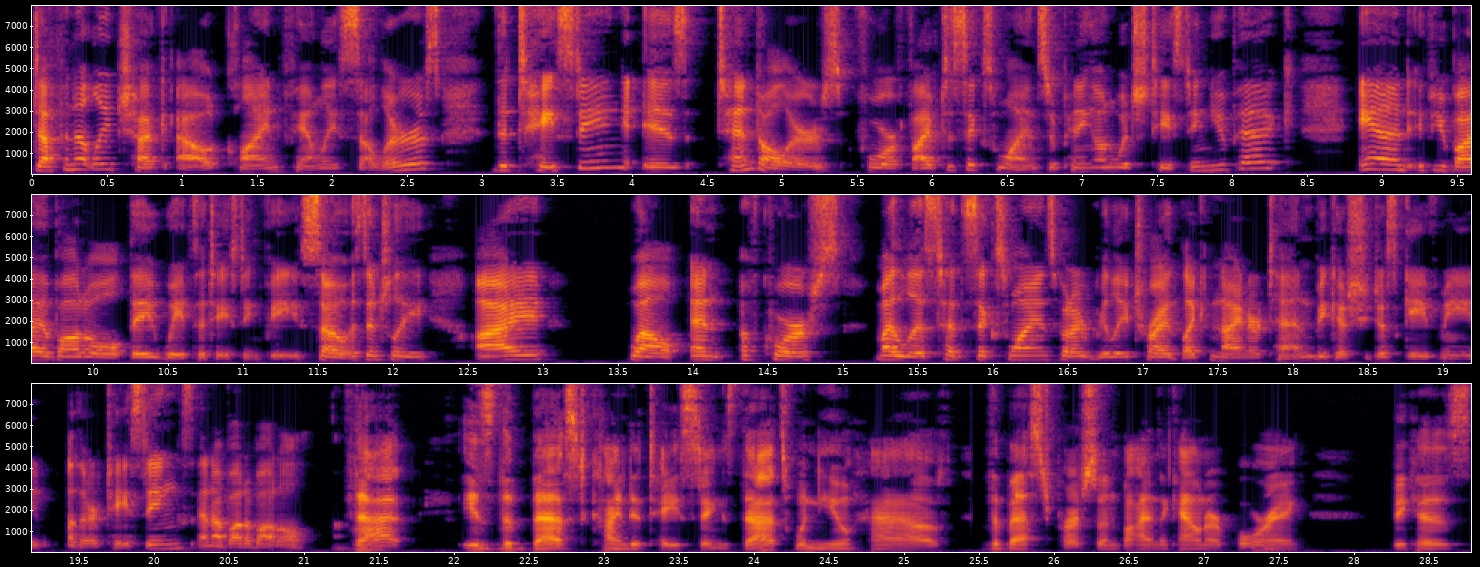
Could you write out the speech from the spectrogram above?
definitely check out Cline Family Cellars. The tasting is $10 for 5 to 6 wines depending on which tasting you pick, and if you buy a bottle, they waive the tasting fee. So essentially, I well, and of course, my list had 6 wines, but I really tried like 9 or 10 because she just gave me other tastings and I bought a bottle. That is the best kind of tastings. That's when you have the best person behind the counter pouring because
